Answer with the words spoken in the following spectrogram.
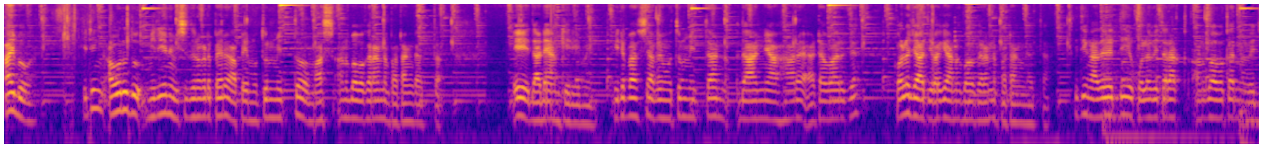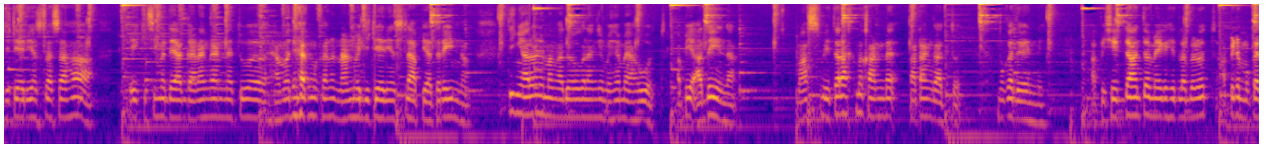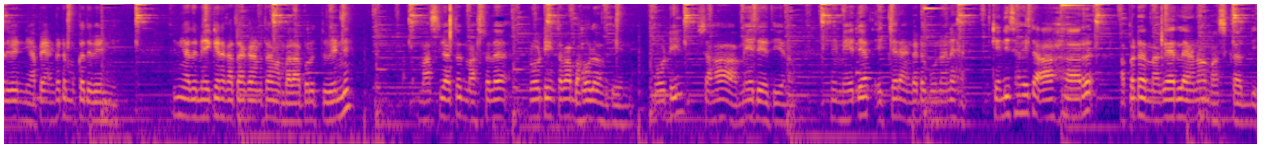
අයිබෝ ඉතිං අවුරුදු මිලියන විසිදුනකට පෙර අපේ මුතුන් මිත්තෝ මස් අනුභව කරන්න පටන් ගත්තා. ඒ දඩයම් කිරීමෙන්. ඊට පස්ස අපේ මුතුන් මිත්තන් ධාන්‍ය ආහාර ඇටවර්ග කොල ජාති වගේ අනුභව කරන්න පටන් ගත්තා. ඉතින් අද වෙද්දී කොළ විතරක් අනුභව කරන වෙජිටේරියන්ස්ල සහ ඒ කිසිම දෙයක් ගණන්ගන්න නැතුව හැම දෙයක්ම කන නන් වෙජිටේරියන්ස්ලා අපි අතර ඉන්න ඉතින් යාලනේ මං අදෝගලන්ගේ මෙහෙම ඇහුවොත්. අපි අද ඉඳ මස් විතරක්ම කණ්ඩ පටන් ගත්තොත් මොකද වෙන්නේ? අපි සිද්ධාන්ත මේක හිටල බලොත් අපිට මොකද වෙන්නේ? අප ඇඟට මොකද වෙන්නේ? ඉනි අද මේ ගැන කතා කරන තම බලාපොරොත්තු වෙන්නේ. මස් ගත්තොත් මස්වල ප්‍රෝටීන් තම බහුලම තියෙන්නේ. ප්‍රෝටීන් සහ මේ දේ තියෙනවා. මේ දේත් එච්චර ඇඟට ගුණ නැහැ. කෙඩි සහිත ආහාර අපට මගඇරල යනවා මස්කද්දි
